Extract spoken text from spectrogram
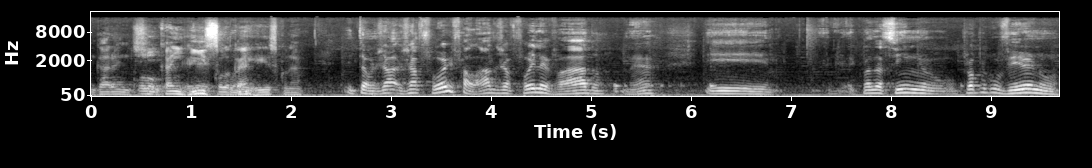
garantir. Colocar em é, risco, Colocar né? em risco, né? Então, já, já foi falado, já foi levado, né? E quando assim, o próprio governo,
